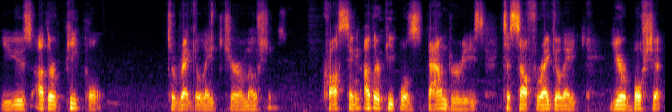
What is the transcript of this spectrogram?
You use other people to regulate your emotions. Crossing other people's boundaries to self-regulate your bullshit.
